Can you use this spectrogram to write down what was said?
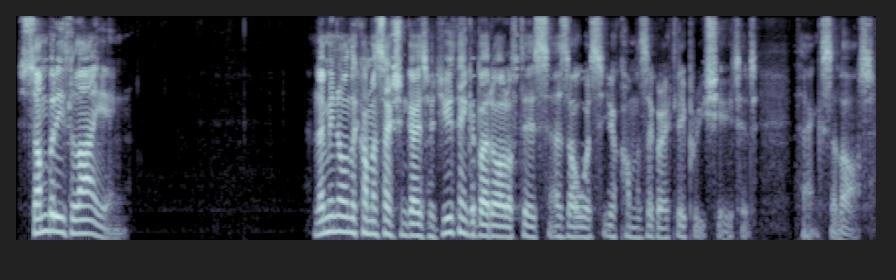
Somebody's lying. Let me know in the comment section, guys, what you think about all of this. As always, your comments are greatly appreciated. Thanks a lot.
